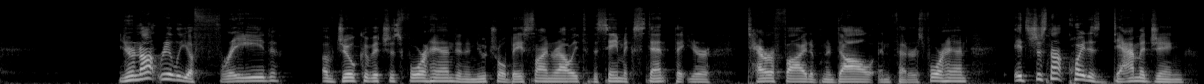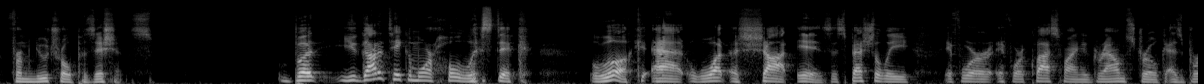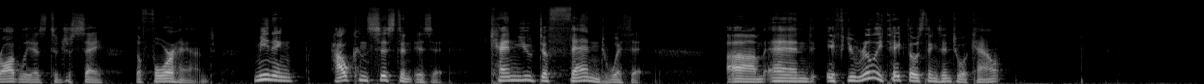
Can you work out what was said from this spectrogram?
you're not really afraid of Djokovic's forehand in a neutral baseline rally to the same extent that you're terrified of Nadal and Federer's forehand. It's just not quite as damaging from neutral positions. But you got to take a more holistic look at what a shot is, especially if we're if we're classifying a ground stroke as broadly as to just say the forehand. Meaning, how consistent is it? Can you defend with it? Um, and if you really take those things into account,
